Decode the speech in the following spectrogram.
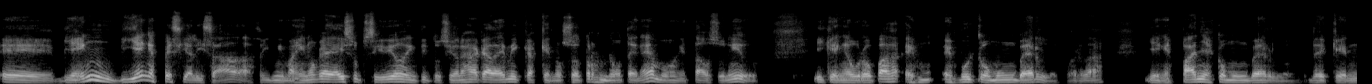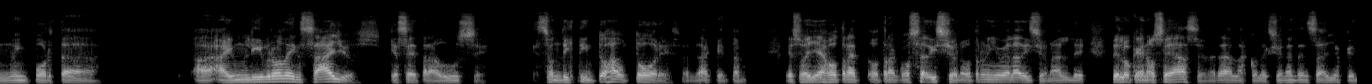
eh, bien, bien especializadas. Y me imagino que hay subsidios de instituciones académicas que nosotros no tenemos en Estados Unidos y que en Europa es, es muy común verlo, ¿verdad? Y en España es común verlo, de que no importa, hay un libro de ensayos que se traduce, son distintos autores, ¿verdad? Que eso ya es otra, otra cosa adicional, otro nivel adicional de, de lo que no se hace, ¿verdad? Las colecciones de ensayos que,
